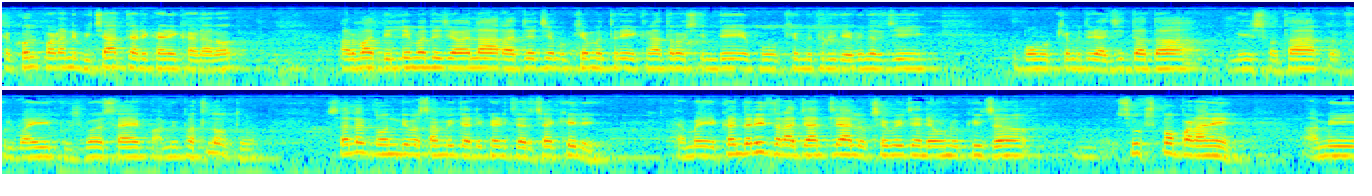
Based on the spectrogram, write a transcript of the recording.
सखोलपणाने विचार त्या ठिकाणी करणार आहोत. परवा दिल्लीमध्ये ज्यावेळेला राज्याचे मुख्यमंत्री एकनाथराव शिंदे उपमुख्यमंत्री देवेंद्रजी उपमुख्यमंत्री अजितदादा मी स्वतः प्रफुल्लभाई भुजबळ साहेब आम्ही बसलो होतो. सलग दोन दिवस आम्ही त्या ठिकाणी चर्चा केली. त्यामुळे एकंदरीत राज्यातल्या लोकसभेच्या निवडणुकीचं सूक्ष्मपणाने आम्ही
